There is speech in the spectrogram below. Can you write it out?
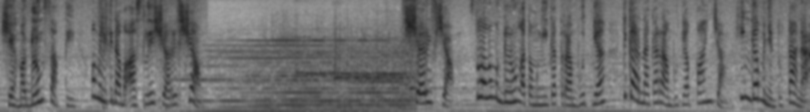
Syekh Maglung Sakti memiliki nama asli Syarif Syam. Syarif Syam selalu menggelung atau mengikat rambutnya dikarenakan rambutnya panjang hingga menyentuh tanah.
